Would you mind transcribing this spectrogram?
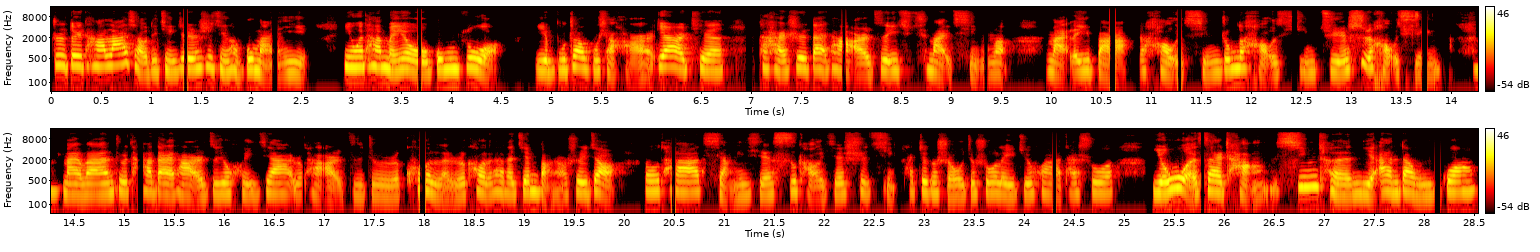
就是对他拉小提琴这件事情很不满意，因为他没有工作。也不照顾小孩儿。第二天，他还是带他儿子一起去买琴了，买了一把好琴中的好琴，绝世好琴。买完，就是他带他儿子就回家，然后他儿子就是困了，然后靠在他的肩膀上睡觉。然后他想一些，思考一些事情。他这个时候就说了一句话，他说：“有我在场，星辰也暗淡无光；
